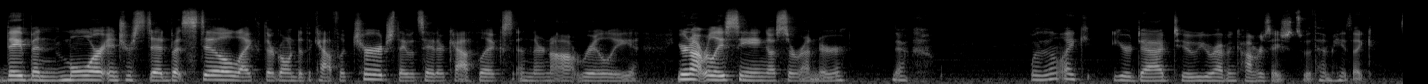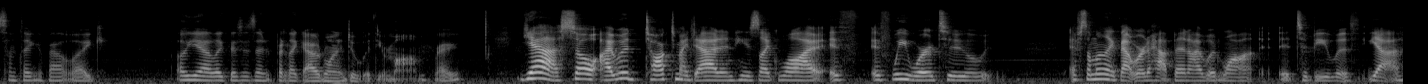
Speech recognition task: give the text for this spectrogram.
They've been more interested, but still, like they're going to the Catholic Church. They would say they're Catholics, and they're not really, you're not really seeing a surrender. Yeah. Wasn't like your dad too? You were having conversations with him. He's like something about like, oh yeah, like this isn't, but like I would want to do it with your mom, right? Yeah, so I would talk to my dad, and he's like, "Well, I, if if we were to, if something like that were to happen, I would want it to be with yeah,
